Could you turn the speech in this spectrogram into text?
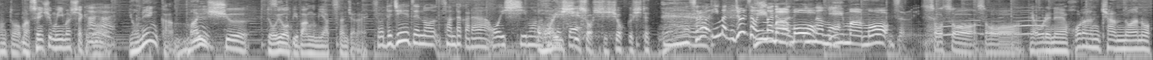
本当まあ先週も言いましたけど、はいはい。4年間毎週土曜日番組やってたんじゃない？そうでジェーゼのさんだから美味しいもの食べて。美味しいそう試食してね。ね。それは今ジョージさんは今でも今も今も。そうそうそう。で俺ねホランちゃんのあの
